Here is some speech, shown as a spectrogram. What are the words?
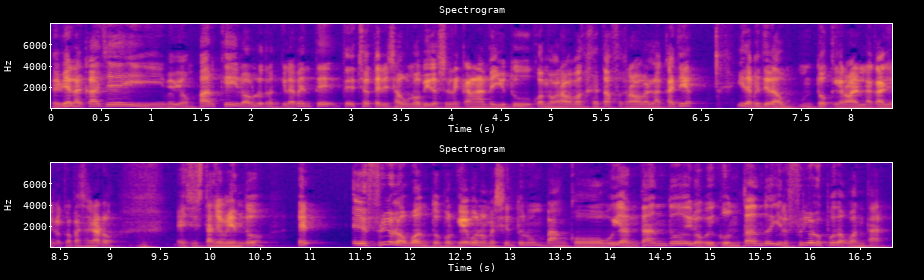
me voy a la calle y me voy a un parque y lo hablo tranquilamente. De hecho, tenéis algunos vídeos en el canal de YouTube cuando grababa en Getafe, grababa en la calle y también te da un, toque grabar en la calle. Lo que pasa, claro, es si está lloviendo. El, frío lo aguanto porque, bueno, me siento en un banco, voy andando y lo voy contando y el frío lo puedo aguantar.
